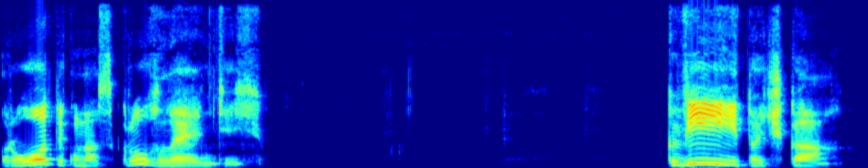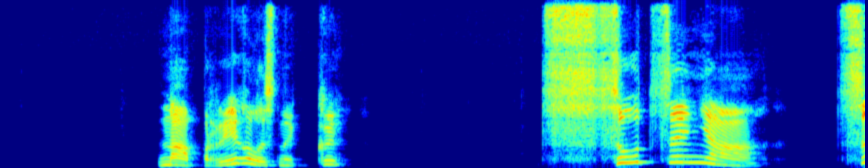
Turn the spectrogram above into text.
Ротик у нас кругленький. Квіточка. На приголосний К. Цуценя. Ц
